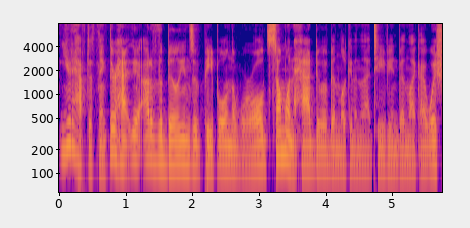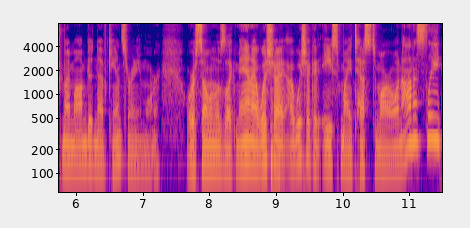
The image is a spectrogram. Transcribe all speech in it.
you'd have to think there had out of the billions of people in the world, someone had to have been looking in that TV and been like, "I wish my mom didn't have cancer anymore," or someone was like, "Man, I wish I, I wish I could ace my test tomorrow." And honestly,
